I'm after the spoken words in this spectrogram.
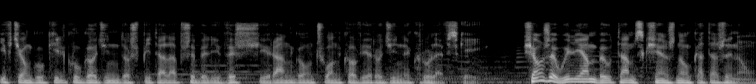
i w ciągu kilku godzin do szpitala przybyli wyżsi rangą członkowie rodziny królewskiej. Książę William był tam z księżną Katarzyną,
